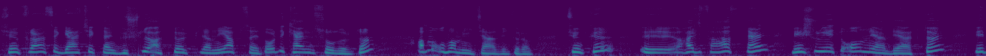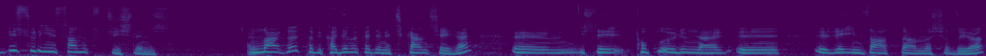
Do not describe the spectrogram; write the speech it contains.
Şimdi Fransa gerçekten güçlü aktör planı yapsaydı orada kendisi olurdu. Ama olamayacağı bir durum. Çünkü e, Halife Hafter meşruiyeti olmayan bir aktör ve bir sürü insanlık suçu işlemiş. Bunlar da tabii kademe kademe çıkan şeyler. Ee, işte toplu ölümler e, re imza attığı anlaşılıyor. Ee,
